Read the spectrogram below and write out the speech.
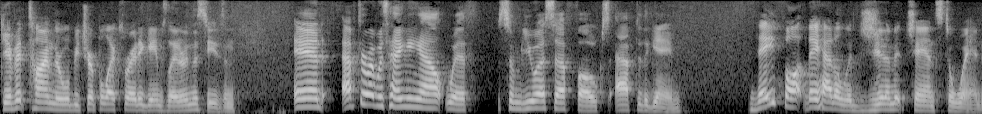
Give it time, there will be triple X rated games later in the season. And after I was hanging out with some USF folks after the game, they thought they had a legitimate chance to win,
